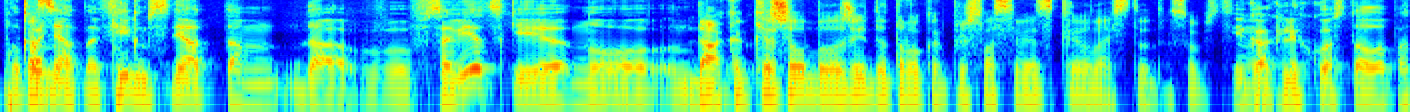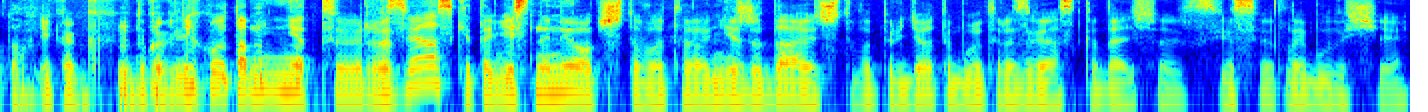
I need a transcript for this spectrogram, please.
показ- понятно, фильм снят там, да, в, в советские, но... Да, как тяжело было жить до того, как пришла советская власть туда, И собственно. как легко стало потом. И как, ну, как легко, там нет развязки, там есть намек, что вот они ожидают, что вот придет и будет развязка дальше, с- светлое будущее.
